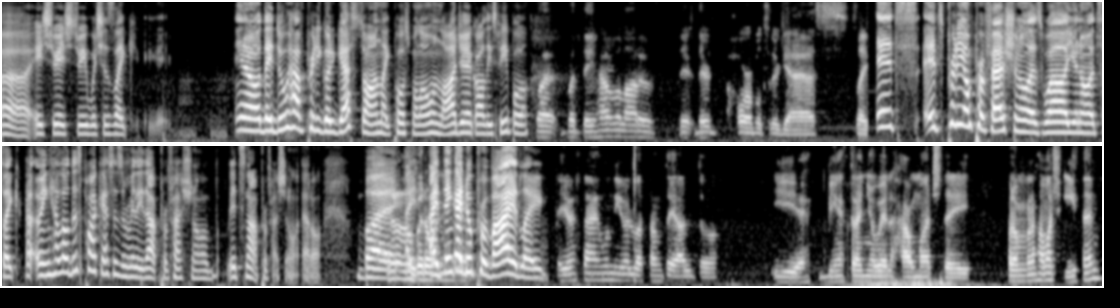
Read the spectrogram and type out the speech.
uh, H3H3, which is like. You know, they do have pretty good guests on, like Post Malone, Logic, all these people. But but they have a lot of they're they're horrible to their guests. Like it's it's pretty unprofessional as well you know it's like i mean hello this podcast isn't really that professional it's not professional at all but No, no, no, I, pero- I think i do provide like ellos están en un nivel bastante alto y es bien extraño ver how much they, but I wonder how much Ethan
